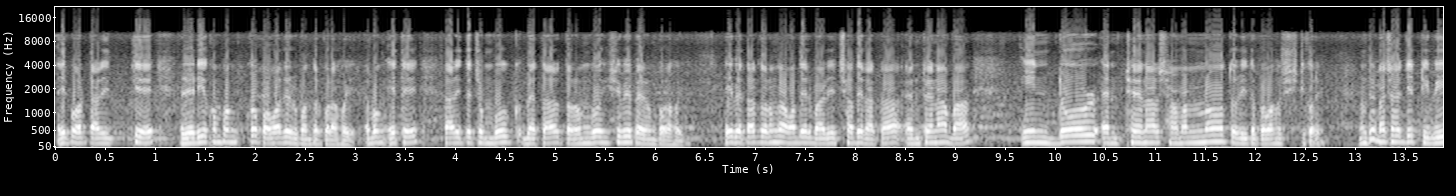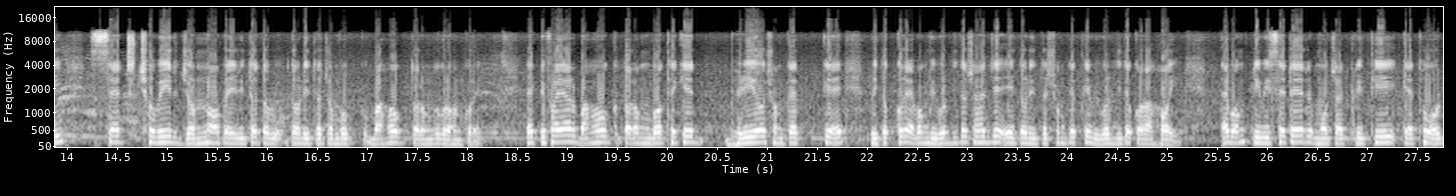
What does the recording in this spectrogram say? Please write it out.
এরপর তারিখকে রেডিও কম্পাঙ্ক পাওয়ারে রূপান্তর করা হয় এবং এতে তারিত চুম্বক, বেতার, তরঙ্গ হিসেবে প্রেরণ করা হয়। এই বেতার, তরঙ্গ আমাদের বাড়ির ছাদে রাখা অ্যান্টেনা বা ইনডোর অ্যান্টেনার সামান্য তড়িৎ প্রবাহ সৃষ্টি করে। অ্যান্টেনার সাহায্যে টিভি, সেট ছবির জন্য প্রেরিত তড়ি- তড়িৎ চুম্বক বাহক তরঙ্গ গ্রহণ করে। রেকটিফায়ার বাহক তরঙ্গ থেকে ভিডিও সংকেতকে পৃথক করে এবং বিবর্ধিত সাহায্যে এই তড়িৎ সংকেতকে বিবর্ধিত করা হয় এবং টিভি সেটের মোচাকৃতি ক্যাথোড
